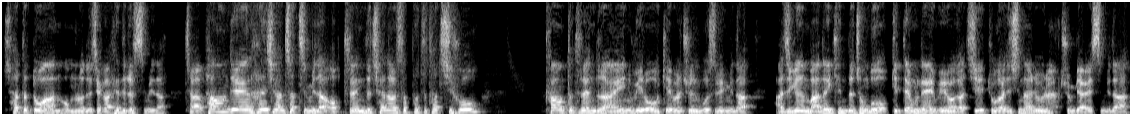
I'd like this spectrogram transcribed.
차트 또한 업로드 제가 해드렸습니다. 자, 파운드엔 1시간 차트입니다. uptrend 채널 support 터치 후 counter trend line 위로 갭을 준 모습입니다. 아직은 많은 candle 정보가 없기 때문에 위와 같이 두 가지 시나리오를 준비하였습니다.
